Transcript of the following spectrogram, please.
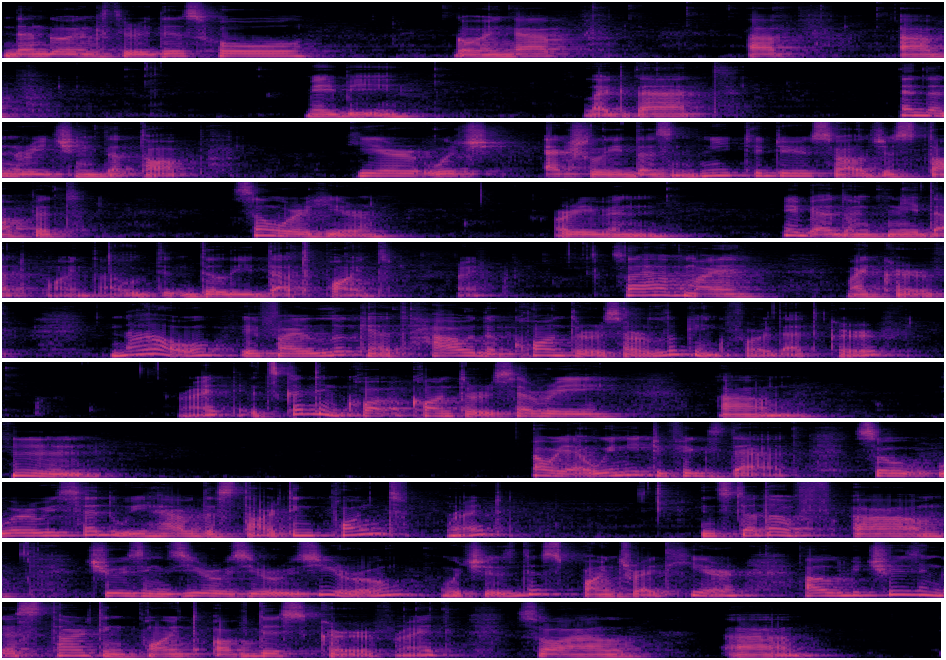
then going through this hole going up up up maybe like that and then reaching the top here which actually doesn't need to do so I'll just stop it somewhere here or even maybe I don't need that point. I'll delete that point right? So I have my my curve. Now if I look at how the contours are looking for that curve right it's cutting co contours every um, hmm Oh yeah, we need to fix that. So where we said we have the starting point, right? Instead of um, choosing 0, 0, 0, which is this point right here, I'll be choosing a starting point of this curve, right? So I'll uh,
